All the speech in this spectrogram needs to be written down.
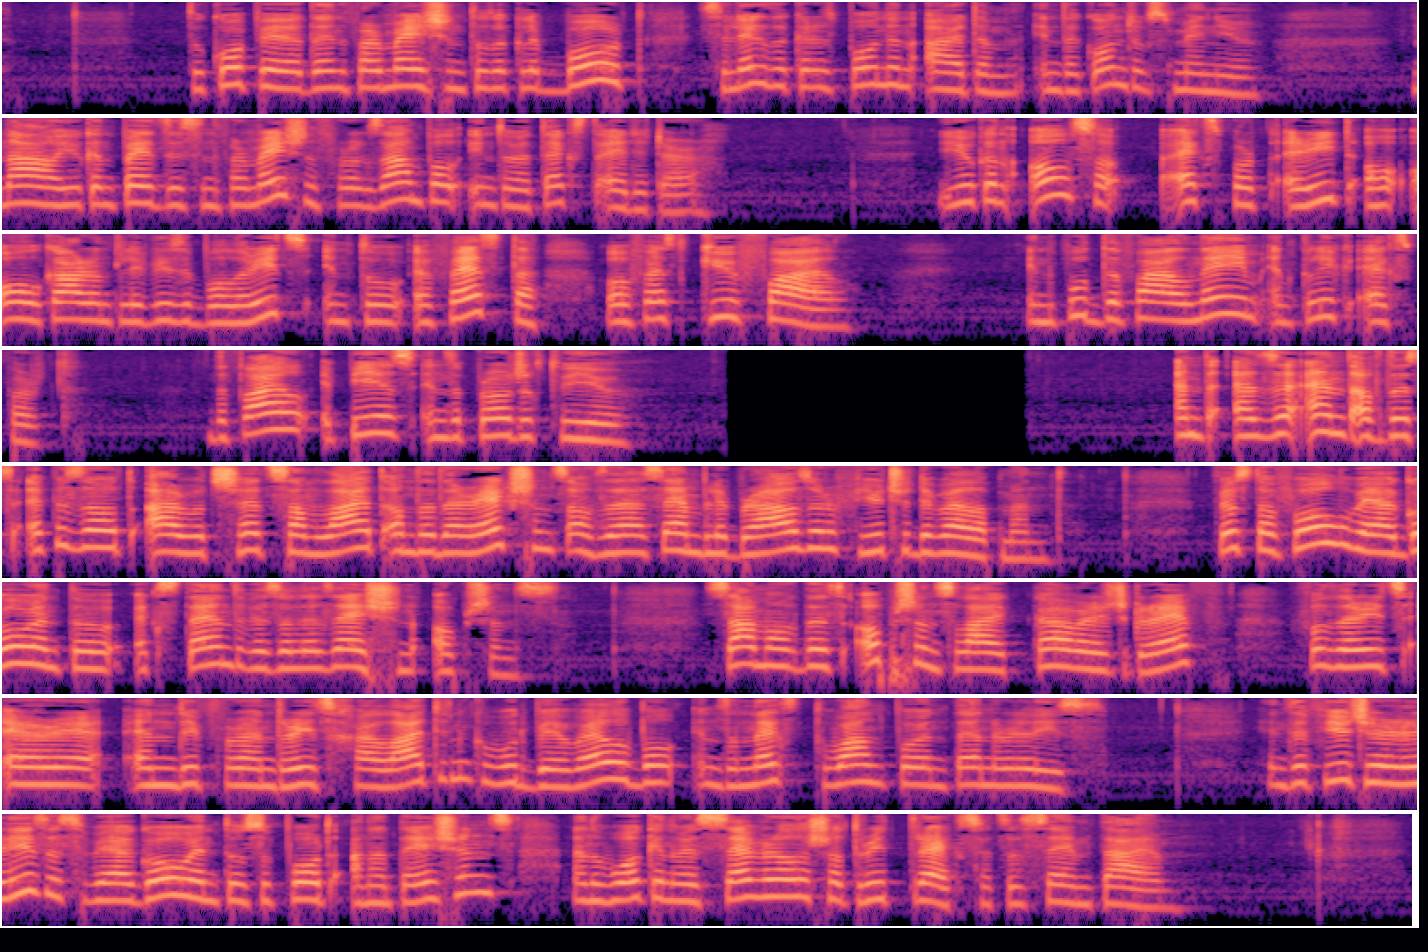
To copy the information to the clipboard, select the corresponding item in the context menu. Now you can paste this information, for example, into a text editor. You can also export a read or all currently visible reads into a FASTA or FASTQ file. Input the file name and click Export. The file appears in the project view. And at the end of this episode, I would shed some light on the directions of the assembly browser future development. First of all, we are going to extend visualization options. Some of these options like coverage graph for the reads area and different reads highlighting would be available in the next 1.10 release. In the future releases, we are going to support annotations and working with several short read tracks at the same time.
